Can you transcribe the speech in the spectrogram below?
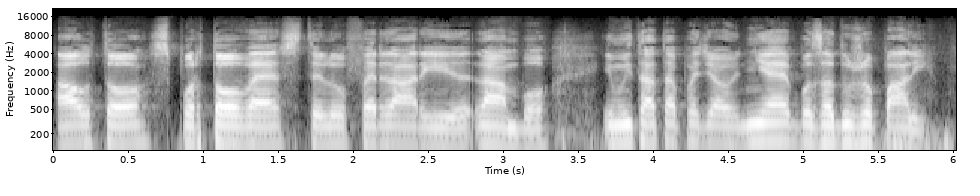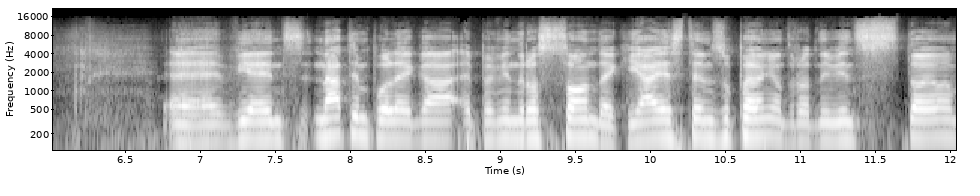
auto sportowe w stylu Ferrari, Lambo. I mój tata powiedział, nie, bo za dużo pali. E, więc na tym polega pewien rozsądek. Ja jestem zupełnie odwrotny, więc stoją,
